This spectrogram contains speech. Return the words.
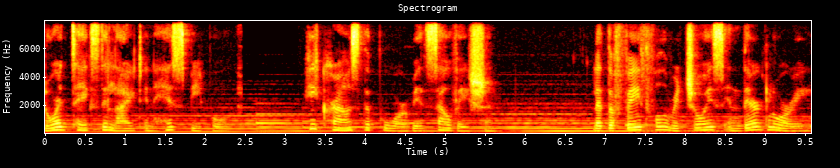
Lord takes delight in his people. He crowns the poor with salvation. Let the faithful rejoice in their glory,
